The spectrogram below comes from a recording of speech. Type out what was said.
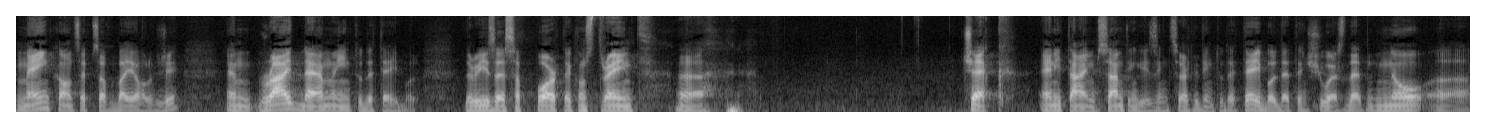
main concepts of biology and write them into the table. There is a support, a constraint uh, check anytime something is inserted into the table that ensures that no uh,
